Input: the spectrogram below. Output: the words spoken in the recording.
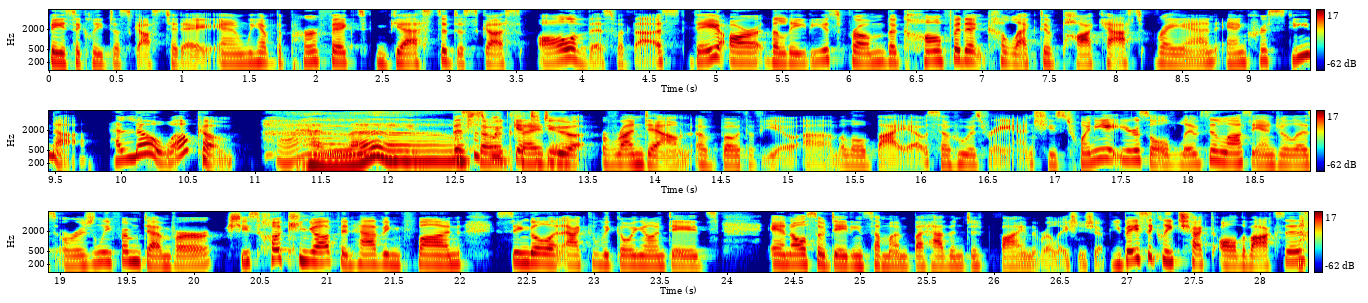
basically discuss today. And we have the perfect guest to discuss all of this with us. They are the ladies from the Confident Collective podcast, Raeann and Kristina. Hello, welcome. Hello. This We're is so we get to do a rundown of both of you, um, a little bio. So, who is Raeann? She's 28 years old, lives in Los Angeles, originally from Denver. She's hooking up and having fun, single and actively going on dates, and also dating someone but haven't defined the relationship. You basically checked all the boxes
